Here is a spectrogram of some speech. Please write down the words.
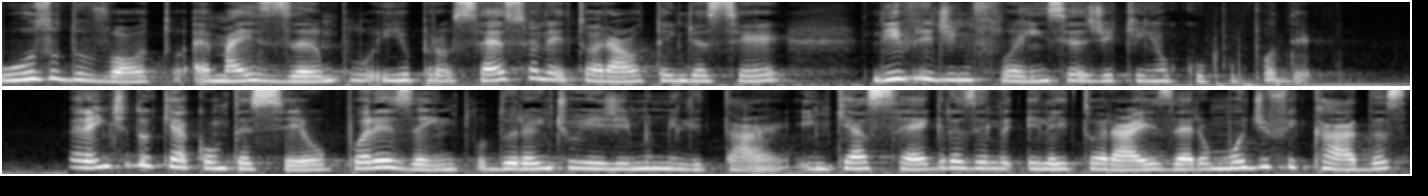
o uso do voto é mais amplo e o processo eleitoral tende a ser livre de influências de quem ocupa o poder. Diferente do que aconteceu, por exemplo, durante o regime militar, em que as regras eleitorais eram modificadas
